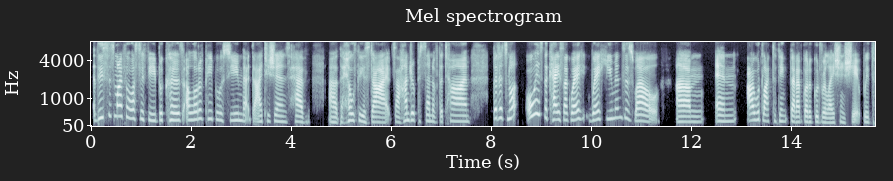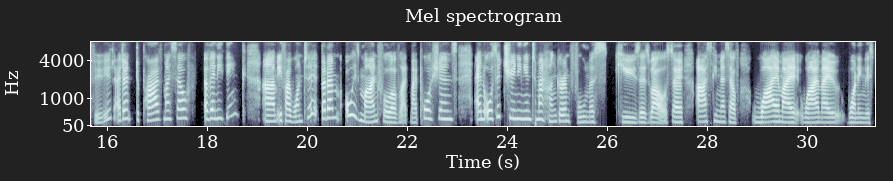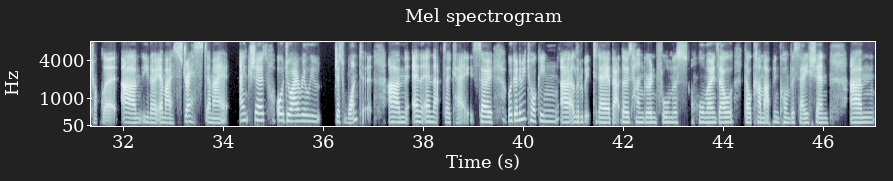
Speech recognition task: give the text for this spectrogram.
this is my philosophy because a lot of people assume that dietitians have uh, the healthiest diets 100% of the time, but it's not always the case. Like we're, we're humans as well. Um, and I would like to think that I've got a good relationship with food. I don't deprive myself of anything um, if I want it, but I'm always mindful of like my portions and also tuning into my hunger and fullness cues as well. So asking myself, why am I why am I wanting this chocolate? Um, you know, am I stressed? Am I anxious? Or do I really just want it um, and and that's okay so we're going to be talking uh, a little bit today about those hunger and fullness hormones they'll they'll come up in conversation um,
